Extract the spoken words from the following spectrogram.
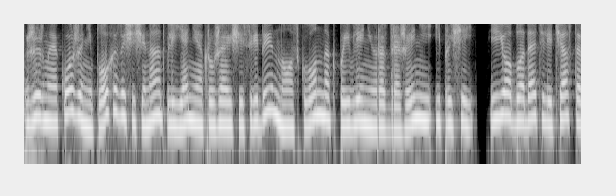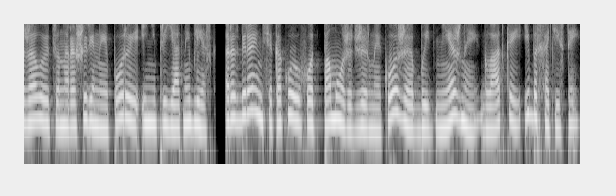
Жирная кожа неплохо защищена от влияния окружающей среды, но склонна к появлению раздражений и прыщей. Ее обладатели часто жалуются на расширенные поры и неприятный блеск. Разбираемся, какой уход поможет жирной коже быть нежной, гладкой и бархатистой.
